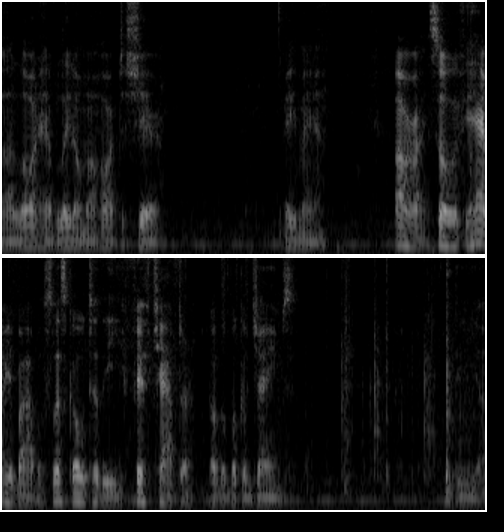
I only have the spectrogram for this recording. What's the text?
uh, Lord have laid on my heart to share. Amen. All right, so if you have your Bibles, let's go to the fifth chapter of the book of James the uh,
